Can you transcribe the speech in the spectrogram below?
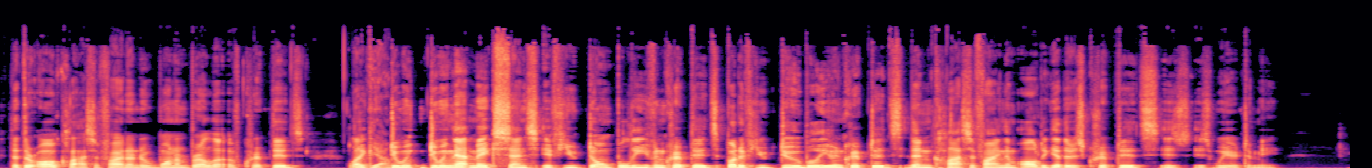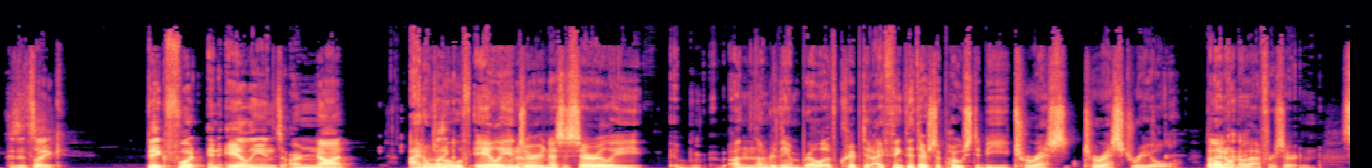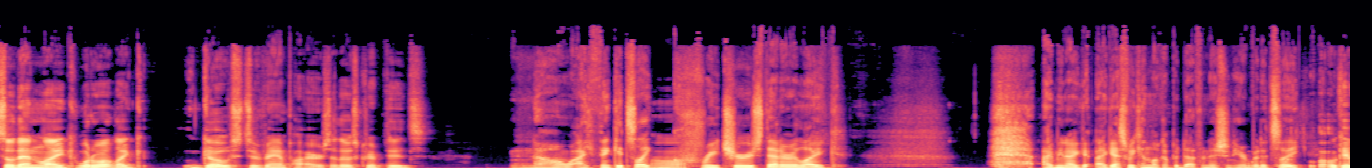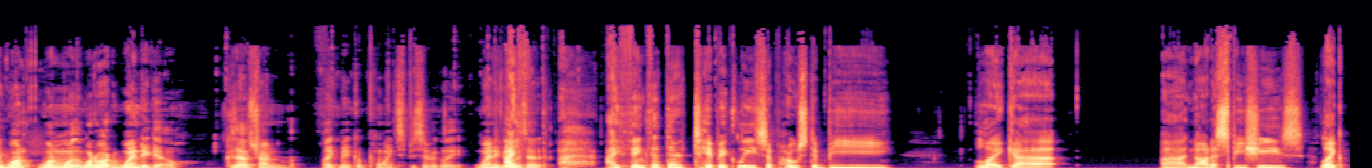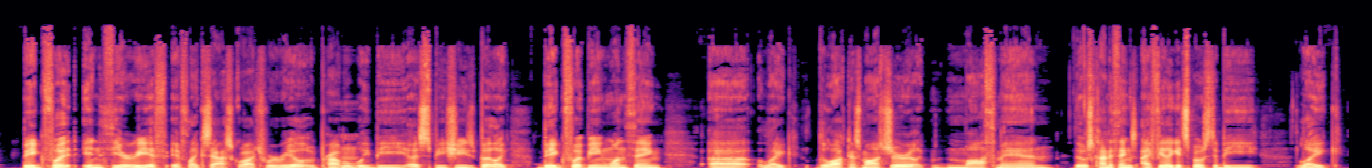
that they're all classified under one umbrella of cryptids. Like Yeah. doing doing that makes sense if you don't believe in cryptids, but if you do believe in cryptids, then classifying them all together as cryptids is is weird to me. Cuz it's like Bigfoot and aliens are not I don't Like, know if aliens know. are necessarily mm, un- No. under the umbrella of cryptid. I think that they're supposed to be terrest- terrestrial, but I don't know that for certain. So then like what about like ghosts or vampires? Are those cryptids? No, I think it's like Oh. creatures that are like. I mean, I, I guess we can look up a definition here, but it's like Okay, one one more. What about Wendigo? Because I was trying to like make a point specifically. Wendigo I- is that I think that they're typically supposed to be like uh uh not a species. Like Bigfoot in theory if if like Sasquatch were real, it would probably be a species, but like Bigfoot being one thing, uh like the Loch Ness monster, like Mothman, those kind of things, I feel like it's supposed to be like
